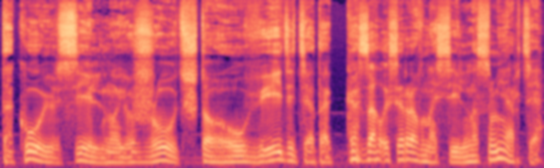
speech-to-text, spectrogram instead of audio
такую сильную жуть, что увидеть это казалось равносильно смерти.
